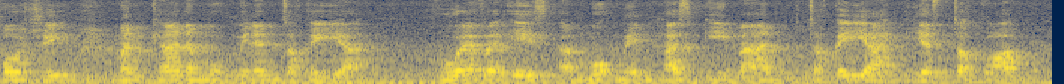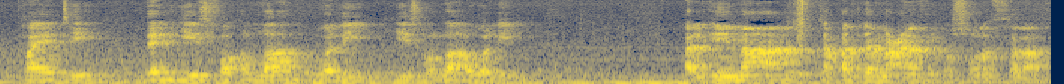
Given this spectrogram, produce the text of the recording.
poetry, Man kana mu'minan taqiyya. Whoever is a mu'min, has iman, taqiyya, he has taqwa, piety, then he is for Allah wali. He is for Allah wali. الإيمان تقدم معنا في الأصول الثلاثة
